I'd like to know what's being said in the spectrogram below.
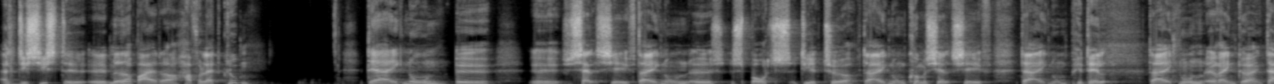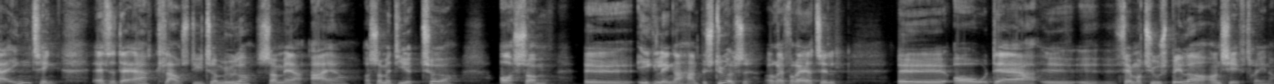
Altså, de sidste øh, medarbejdere har forladt klubben. Der er ikke nogen øh, øh, salgschef, der er ikke nogen øh, sportsdirektør, der er ikke nogen kommersiel chef, der er ikke nogen pedel, der er ikke nogen øh, rengøring, der er ingenting. Altså, der er Claus Dieter Møller, som er ejer og som er direktør, og som øh, ikke længere har en bestyrelse at referere til. Øh, og der er øh, 25 øh, spillere og en cheftræner.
